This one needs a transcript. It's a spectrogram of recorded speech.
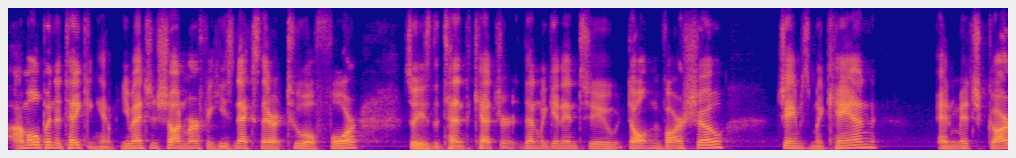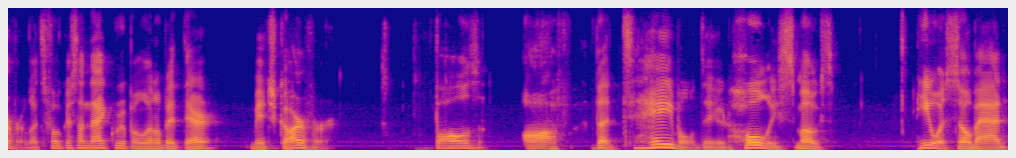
I'm open to taking him. You mentioned Sean Murphy. He's next there at 204, so he's the 10th catcher. Then we get into Dalton Varsho, James McCann, and Mitch Garver. Let's focus on that group a little bit there. Mitch Garver falls off the table, dude. Holy smokes. He was so bad.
